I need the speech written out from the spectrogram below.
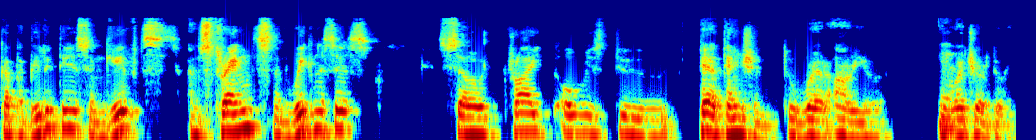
capabilities and gifts and strengths and weaknesses. So try always to pay attention to where are you in yeah. what you're doing.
